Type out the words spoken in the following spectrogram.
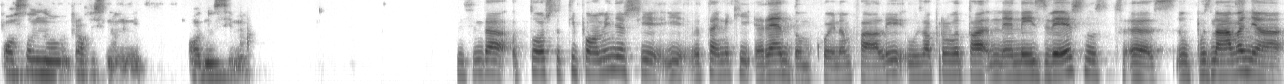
poslovno-profesionalnim odnosima. Mislim da to što ti pominjaš je, je taj neki random koji nam fali, zapravo ta ne, neizvesnost uh, upoznavanja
